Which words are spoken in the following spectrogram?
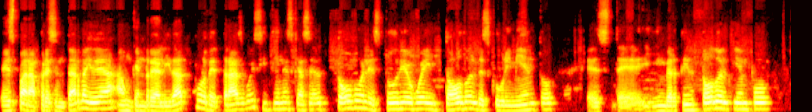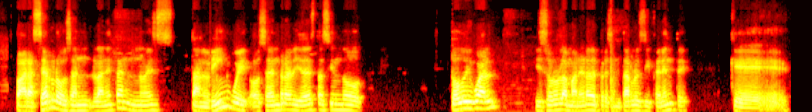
es para presentar la idea, aunque en realidad por detrás, güey, sí tienes que hacer todo el estudio, güey, todo el descubrimiento, este, invertir todo el tiempo para hacerlo. O sea, la neta no es tan lean, güey. O sea, en realidad está haciendo todo igual y solo la manera de presentarlo es diferente. Que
